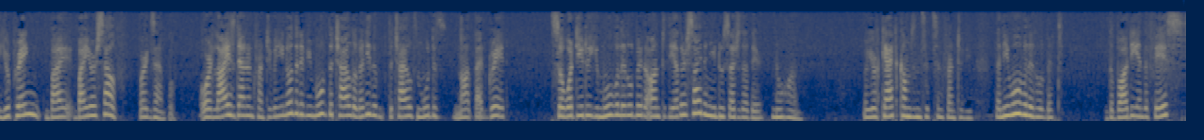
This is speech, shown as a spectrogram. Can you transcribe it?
You're praying by, by yourself, for example, or lies down in front of you. And you know that if you move the child already, the, the child's mood is not that great. So what do you do? You move a little bit onto the other side and you do sajda there. No harm. Or your cat comes and sits in front of you. Then you move a little bit. The body and the face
